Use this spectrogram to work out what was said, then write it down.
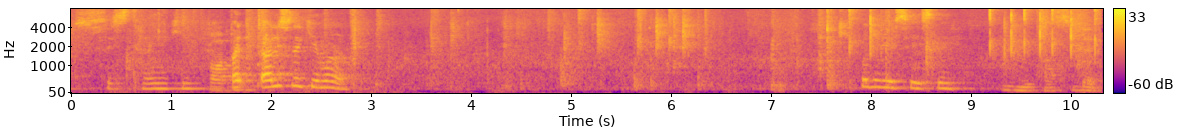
Nossa, estranho aqui. Olha, olha isso daqui, amor. O que poderia ser isso daí? Não faço ideia.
